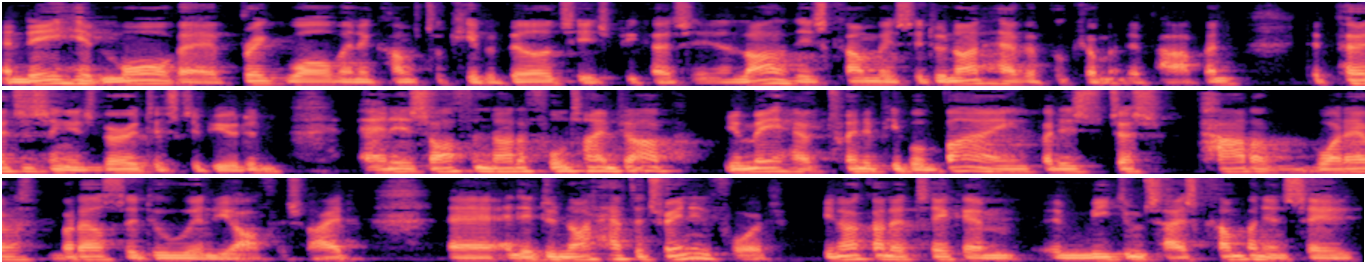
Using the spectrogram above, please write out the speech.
and they hit more of a brick wall when it comes to capabilities because in a lot of these companies they do not have a procurement department. The purchasing is very distributed and it's often not a full-time job you may have 20 people buying but it's just part of whatever what else they do in the office right? Uh, and they do not have the training for it. You're not going to take a, a medium-sized company and say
